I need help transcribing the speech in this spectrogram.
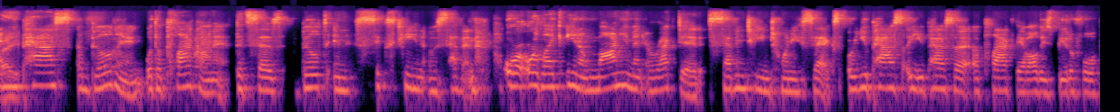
right. you pass a building with a plaque on it that says built in 1607, or or like you know monument erected 1726, or you pass you pass a, a plaque. They have all these beautiful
